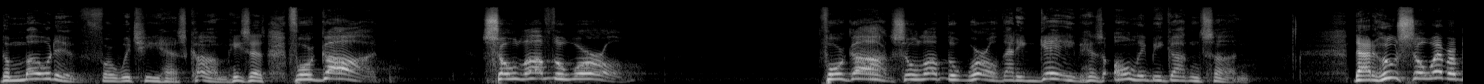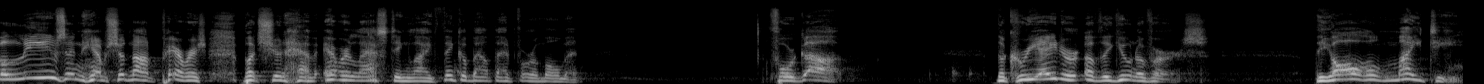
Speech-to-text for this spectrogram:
the motive for which he has come. He says, For God so loved the world for God so loved the world that he gave his only begotten Son, that whosoever believes in him should not perish, but should have everlasting life. Think about that for a moment. For God, the creator of the universe, the Almighty,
